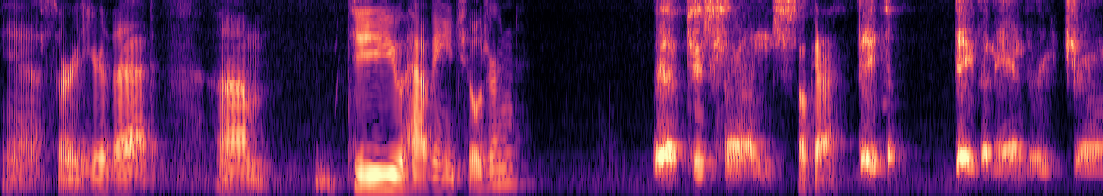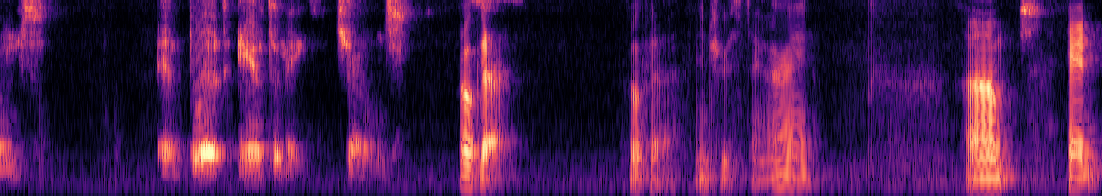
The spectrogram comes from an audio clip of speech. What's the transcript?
Yeah. Sorry to hear that. Um, do you have any children? We have two sons. Okay. David, David Andrew Jones and Brett Anthony Jones. Okay. Okay. Interesting. All right. Um, and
